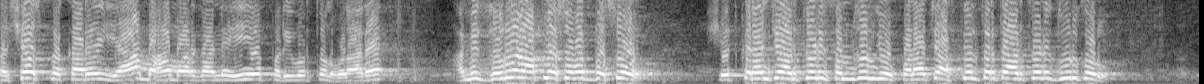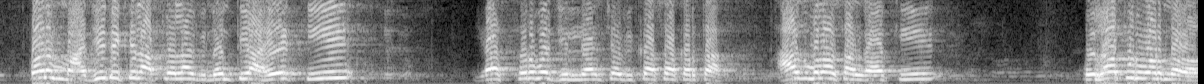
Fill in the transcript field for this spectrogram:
तशाच प्रकारे या महामार्गानेही हे परिवर्तन होणार आहे. आम्ही जरूर आपल्यासोबत बसून शेतकऱ्यांच्या अडचणी समजून घेऊ. कोणाच्या असतील तर त्या अडचणी दूर करू. पण माझी देखील आपल्याला विनंती आहे की या सर्व जिल्ह्यांच्या विकासाकरता आज मला सांगा की कोल्हापूरवरनं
